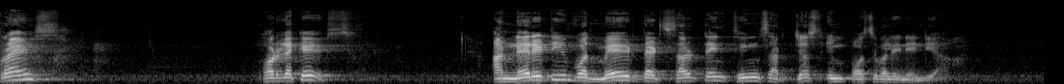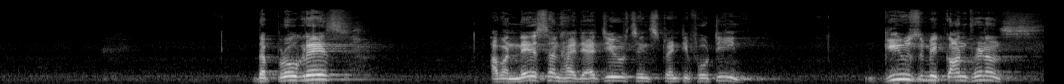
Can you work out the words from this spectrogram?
Friends, for decades, a narrative was made that certain things are just impossible in India. The progress our nation has achieved since 2014 gives me confidence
